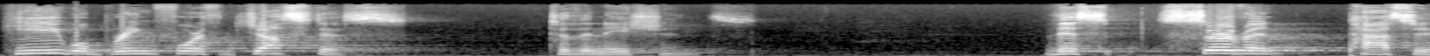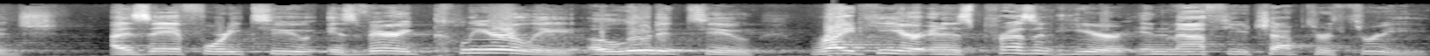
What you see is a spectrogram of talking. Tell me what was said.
He will bring forth justice to the nations. This servant passage, Isaiah 42, is very clearly alluded to right here and is present here in Matthew chapter 3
